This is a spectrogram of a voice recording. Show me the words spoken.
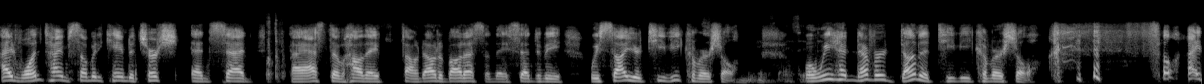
I had one time somebody came to church and said, I asked them how they found out about us, and they said to me, We saw your TV commercial. Well, we had never done a TV commercial. so I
